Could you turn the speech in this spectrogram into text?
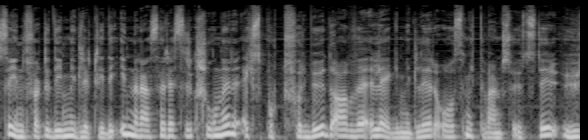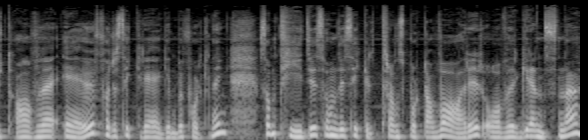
så innførte de midlertidige innreiserestriksjoner, eksportforbud av legemidler og smittevernutstyr ut av EU. for for å sikre egen befolkning, samtidig som de sikret transport av varer over grensene,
